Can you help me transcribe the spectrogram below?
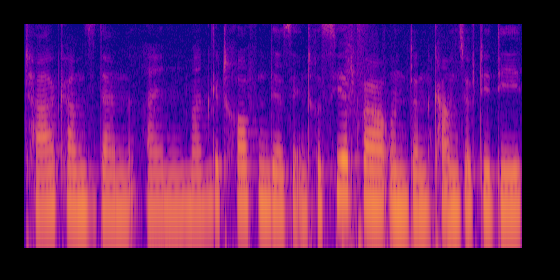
Tag haben sie dann einen Mann getroffen, der sehr interessiert war und dann kamen sie auf die Idee,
